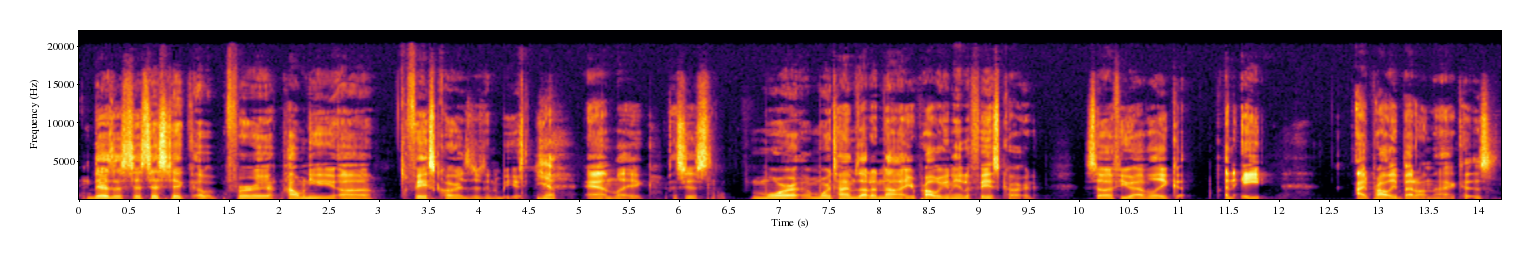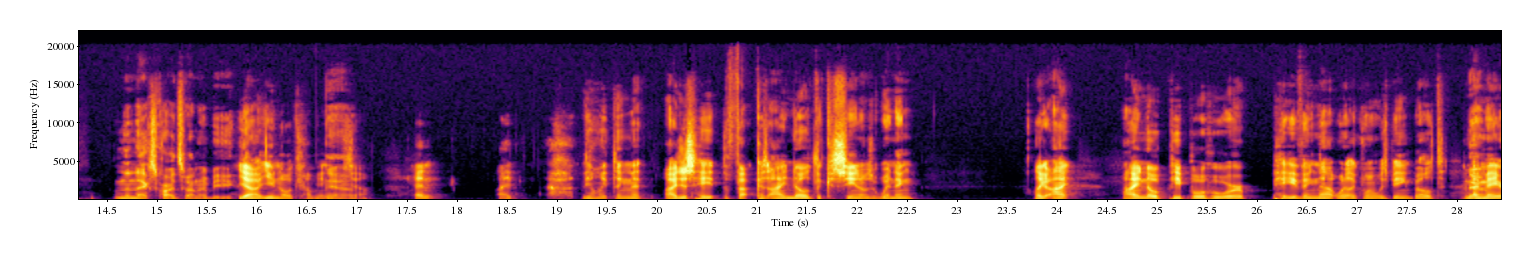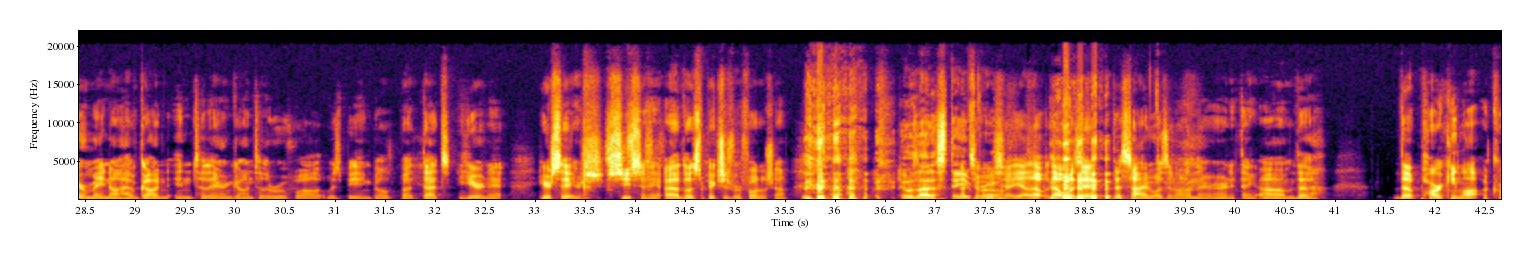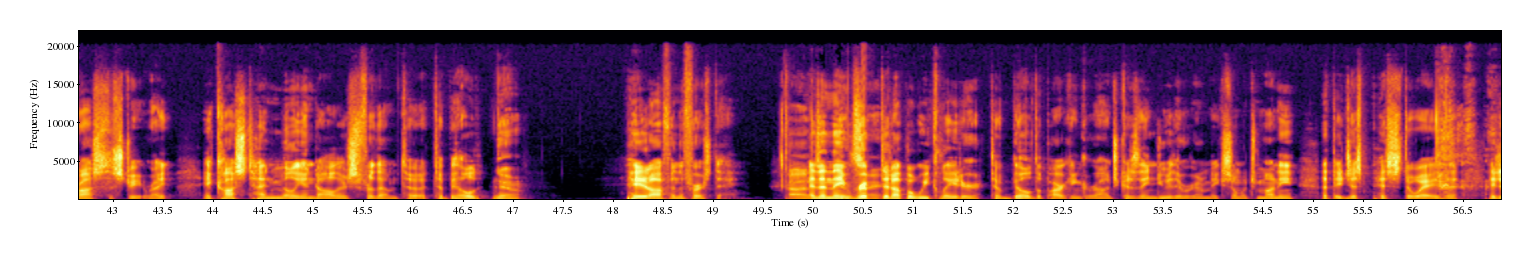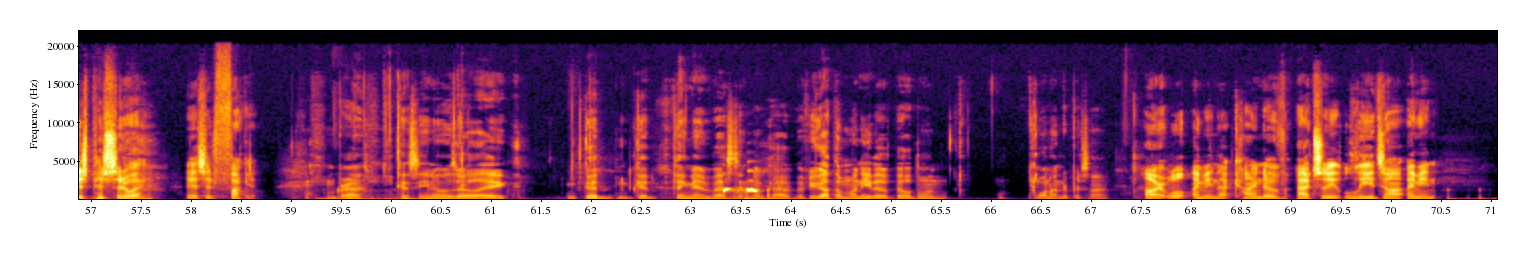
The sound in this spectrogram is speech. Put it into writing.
there's a statistic for how many uh face cards there's gonna be, Yep. and like it's just more more times out of not, you're probably gonna get a face card. So if you have like an eight, I'd probably bet on that because the next card's gonna be Yeah, you know it's coming Yeah. next. Yeah. And I, the only thing that I just hate the fact because I know the casino's winning. Like I, I know people who were paving that way, like when it was being built. Yeah. I may or may not have gotten into there and gone to the roof while it was being built, but that's here and it. Hearsay or sh- she say. Uh, those pictures were photoshopped. it was out of state, That's what bro. we. Yeah, that, that was it. the sign wasn't on there or anything. Um, the the parking lot across the street, right? It cost ten million dollars for them to to build. Yeah, Paid it off in the first day, Uh, and then they it's ripped it up a week later to build the parking garage because they knew they were gonna make so much money that they just pissed away. The they just pissed it away. They said, "Fuck it." Bruh, casinos are like good good thing to invest in. No cap. If you got the money to build one, one hundred percent. All right. Well, I mean that kind of actually leads on. I mean,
